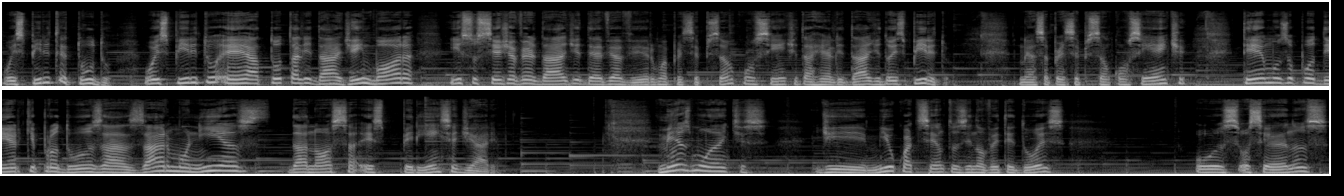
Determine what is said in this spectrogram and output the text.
o Espírito é tudo, o Espírito é a totalidade. Embora isso seja verdade, deve haver uma percepção consciente da realidade do Espírito. Nessa percepção consciente, temos o poder que produz as harmonias da nossa experiência diária. Mesmo antes de 1492, os oceanos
